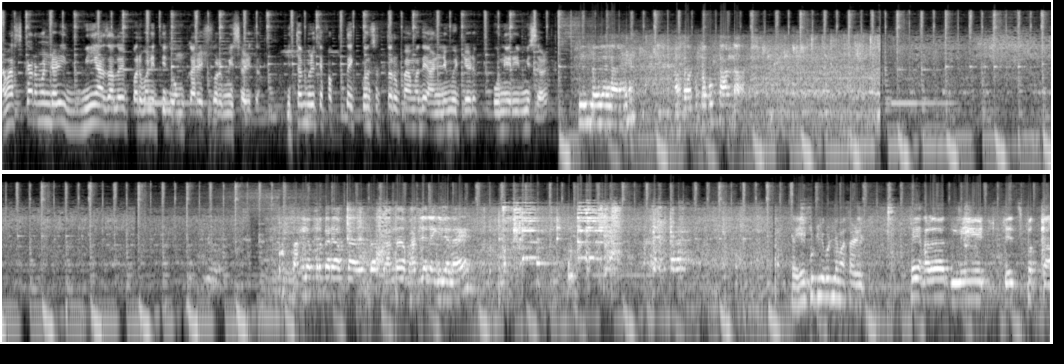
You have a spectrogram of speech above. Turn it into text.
नमस्कार मंडळी मी आज आलोय परभणीतील ओंकारेश्वर मिसळ इथं. इथं मिळते फक्त एकोणसत्तर रुपयामध्ये अनलिमिटेड पुणेरी मिसळ. ते झालेलं आहे आता कांदा चांगल्या प्रकारे आपला कांदा भाजलेला गेलेला आहे. तर हे कुठले कुठले मसाले? हे हळद मीठ तेजपत्ता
